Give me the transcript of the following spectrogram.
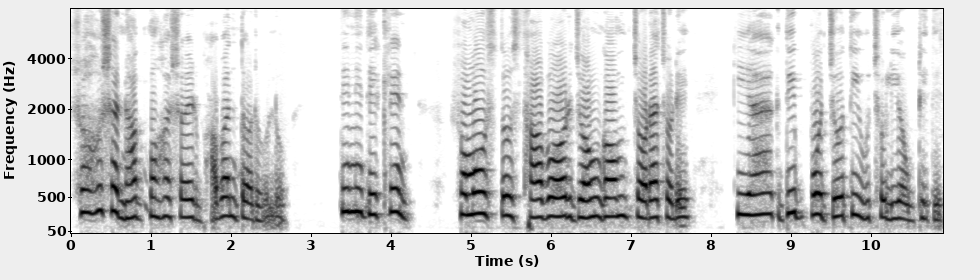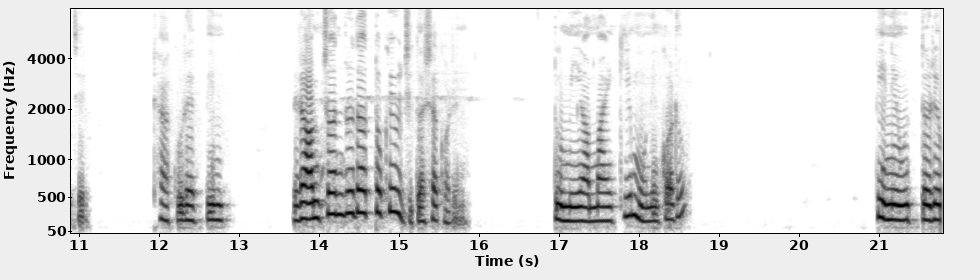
সহসা নাগ মহাশয়ের ভাবান্তর হলো। তিনি দেখলেন, সমস্ত স্থাবর জঙ্গম চরাচরে কি এক দিব্য জ্যোতি উছলিয়া উঠিতেছে। ঠাকুর একদিন রামচন্দ্র দত্তকেও জিজ্ঞাসা করেন, তুমি আমায় কি মনে করো? তিনি উত্তরে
